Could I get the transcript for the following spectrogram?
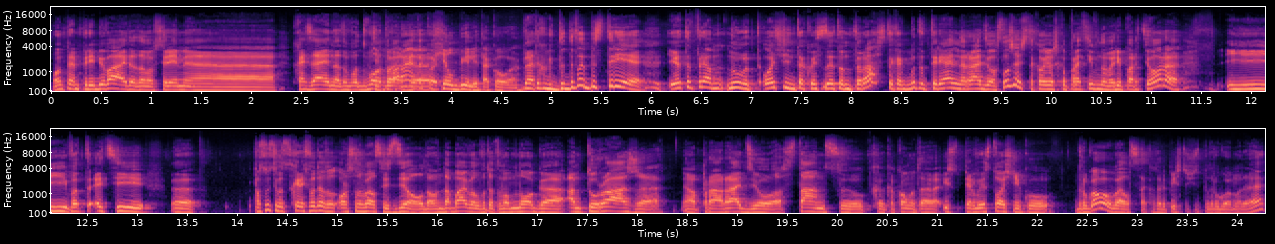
он прям перебивает этого все время э, хозяина дво- дво- Типа двора да, такой, Хиллбилли такого. да, такой, да давай быстрее. И это прям, ну вот, очень такой создает антураж, что как будто ты реально радио слушаешь, такого немножко противного репортера, и вот эти... э, по сути, вот, скорее всего, вот этот Орсон Уэллс и сделал, да, он добавил вот этого много антуража э, про радиостанцию к какому-то ис- первоисточнику другого Уэллса, который пишет чуть по-другому, да,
